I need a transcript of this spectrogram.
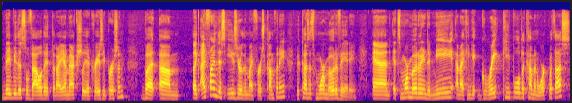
maybe this will validate that I am actually a crazy person, but um, like I find this easier than my first company because it's more motivating and it's more motivating to me and I can get great people to come and work with us.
